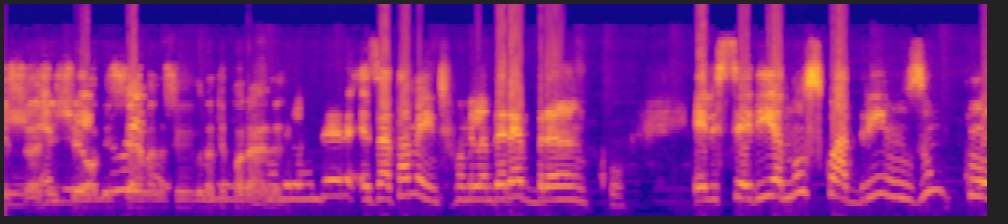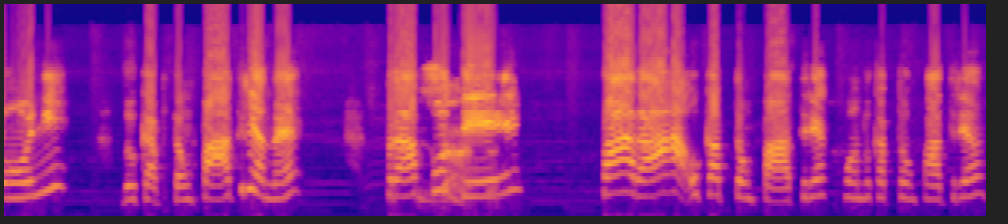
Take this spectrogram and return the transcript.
Isso, a é gente negro observa e na segunda temporada. Homelander, exatamente, o Homelander é branco. Ele seria, nos quadrinhos, um clone do Capitão Pátria, né? Exato. poder parar o Capitão Pátria quando o Capitão Pátria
